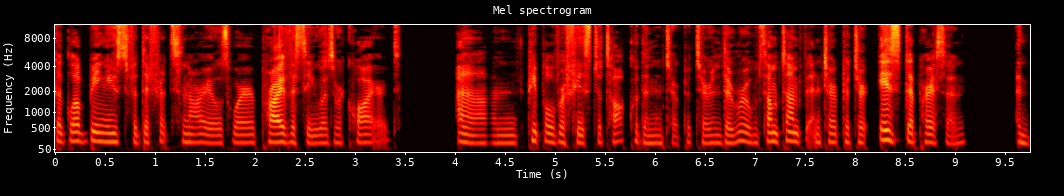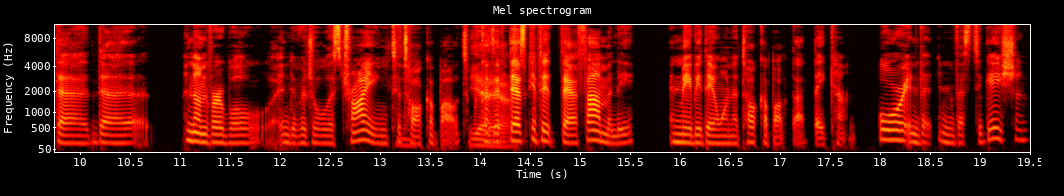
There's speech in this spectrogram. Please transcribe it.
the glove being used for different scenarios where privacy was required and people refused to talk with an interpreter in the room. Sometimes the interpreter is the person and the the nonverbal individual is trying to Mm. talk about. Because yeah. if there's if it's their family and maybe they want to talk about that, they can. Or in the investigation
